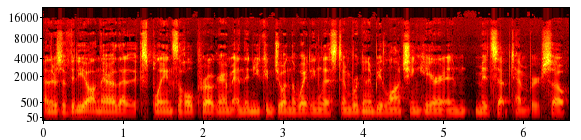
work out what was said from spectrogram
and there's a video on there that explains the whole program, and then you can join the waiting list. And we're going to be launching here in mid September. So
